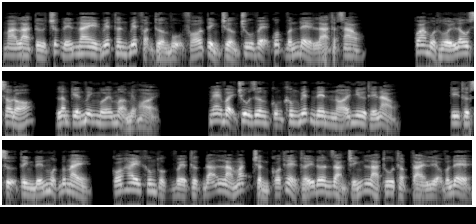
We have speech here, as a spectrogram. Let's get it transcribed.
mà là từ trước đến nay biết thân biết phận thường vụ phó tỉnh trưởng chu vệ quốc vấn đề là thật sao? Qua một hồi lâu sau đó, lâm kiến vĩnh mới mở miệng hỏi. Nghe vậy chu dương cũng không biết nên nói như thế nào. Kỳ thực sự tình đến một bước này, có hay không thuộc về thực đã là mắt trần có thể thấy đơn giản chính là thu thập tài liệu vấn đề.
